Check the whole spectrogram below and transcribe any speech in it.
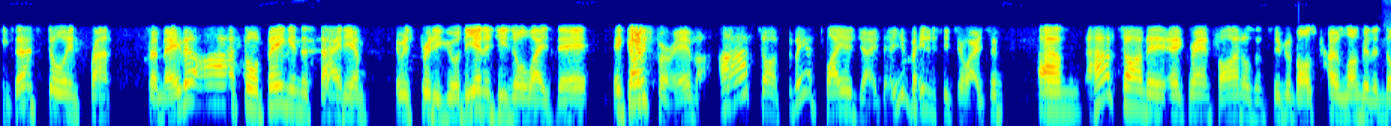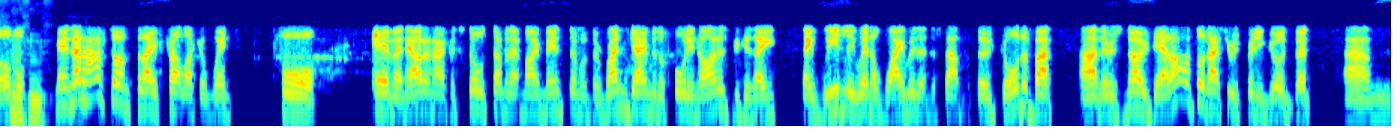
thing. So that's still in front for me. But I thought being in the stadium, it was pretty good. The energy's always there. It goes forever. Half time to be a player, JJ. You've been in a situation. Um, half time at, at grand finals and Super Bowls go longer than normal. Man, that halftime today felt like it went forever. Now, I don't know if it stalled some of that momentum of the run game of the 49ers because they, they weirdly went away with it at the start of the third quarter, but uh, there is no doubt. I thought Usher was pretty good, but um,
